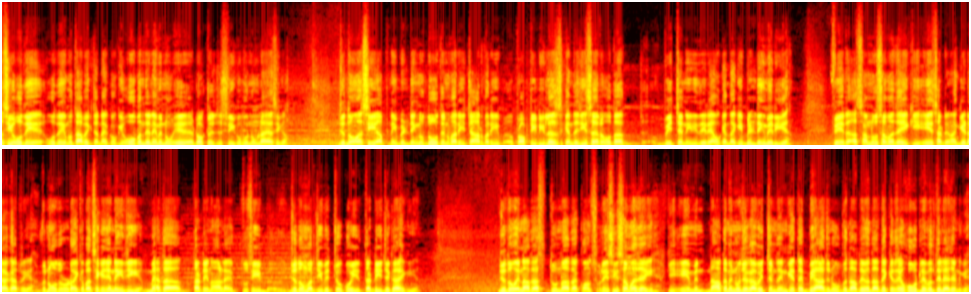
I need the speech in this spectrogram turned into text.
ਅਸੀਂ ਉਹਦੇ ਉਹਦੇ ਮੁਤਾਬਿਕ ਚੱਲਣਾ, ਕਿਉਂਕਿ ਉਹ ਬੰਦੇ ਨੇ ਮੈਨੂੰ, ਇਹ ਡਾਕਟਰ ਜਸ਼ਨੀ ਕਪੂਰ ਨੂੰ ਮਿਲਾਇਆ ਸੀਗਾ। ਜਦੋਂ ਅਸੀਂ ਆਪਣੀ ਬਿਲਡਿੰਗ ਨੂੰ ਦੋ ਤਿੰਨ ਵਾਰੀ, ਚਾਰ ਵਾਰੀ ਪ੍ਰਾਪਰਟੀ ਡੀਲਰਸ ਕਹਿੰਦੇ ਜੀ ਸਰ ਉਹ ਤਾਂ ਵੇਚਣ ਹੀ ਨਹੀਂ ਦੇ ਰਿਹਾ, ਉਹ ਕਹਿੰਦਾ ਕਿ ਬਿਲਡਿੰਗ ਮੇਰੀ ਆ। ਫਿਰ ਸਾਨੂੰ ਸਮਝ ਆਈ ਕਿ ਇਹ ਸਾਡੇ ਨਾਲ ਗੇੜਾ ਕਰ ਰਹੇ ਆ। ਵਿਨੋਦ ਅਰੋੜਾ ਇੱਕ ਪਾਸੇ ਕਿ ਜੇ, ਨਹੀਂ ਜੀ, ਮੈਂ ਤਾਂ ਤੁਹਾਡੇ ਨਾਲ ਹੈ ਤੁਸੀਂ ਜਦੋਂ ਮਰਜ਼ੀ ਵਿੱਚੋਂ, ਕੋਈ ਤੁਹਾਡੀ ਜਗ੍ਹਾ ਹੈਗੀ ਆ। ਜਦੋਂ ਇਹਨਾਂ ਦਾ, ਦੋਨਾਂ ਦਾ ਕਨਸਪੀਰੇਸੀ ਸਮਝ ਆਈ ਕਿ ਇਹ ਮੈਨ- ਨਾ ਤਾਂ ਮੈਨੂੰ ਜਗ੍ਹਾ ਵੇਚਣ ਦੇਣਗੇ ਤੇ ਵਿਆਜ ਨੂੰ ਵਧਾਦੇ ਵਧਾਦੇ ਕਿਸੇ ਹੋਰ ਲੈਵਲ ਤੇ ਲੈ ਜਾਣਗੇ।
